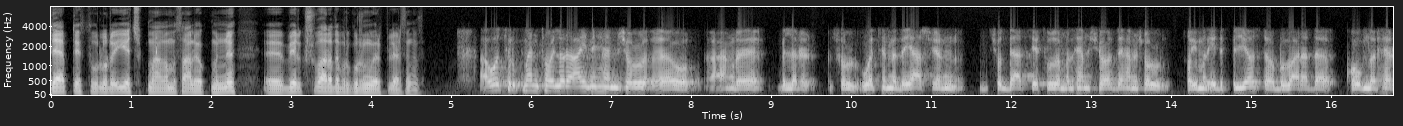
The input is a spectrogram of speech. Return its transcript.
däp-dessurlara eýe çykmaga mysal hökmünde belki şu barada bir gürrüň berip bilersiňiz. Awa türkmen toýlary aýny hem şol aňry biler şol wetenimizde ýaşaýan şol däp-dessurlarymyz hem şu ýerde hem şol toýumyzy edip bilýäris we bu barada kowumlar her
